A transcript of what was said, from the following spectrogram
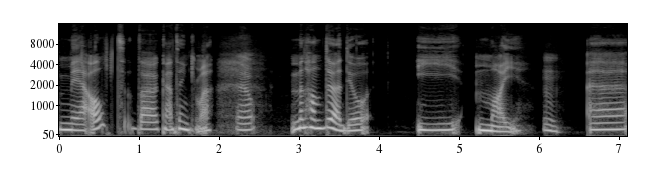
med alt, da kan jeg tenke meg. ja. Men han døde jo i mai. Mm. Eh,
